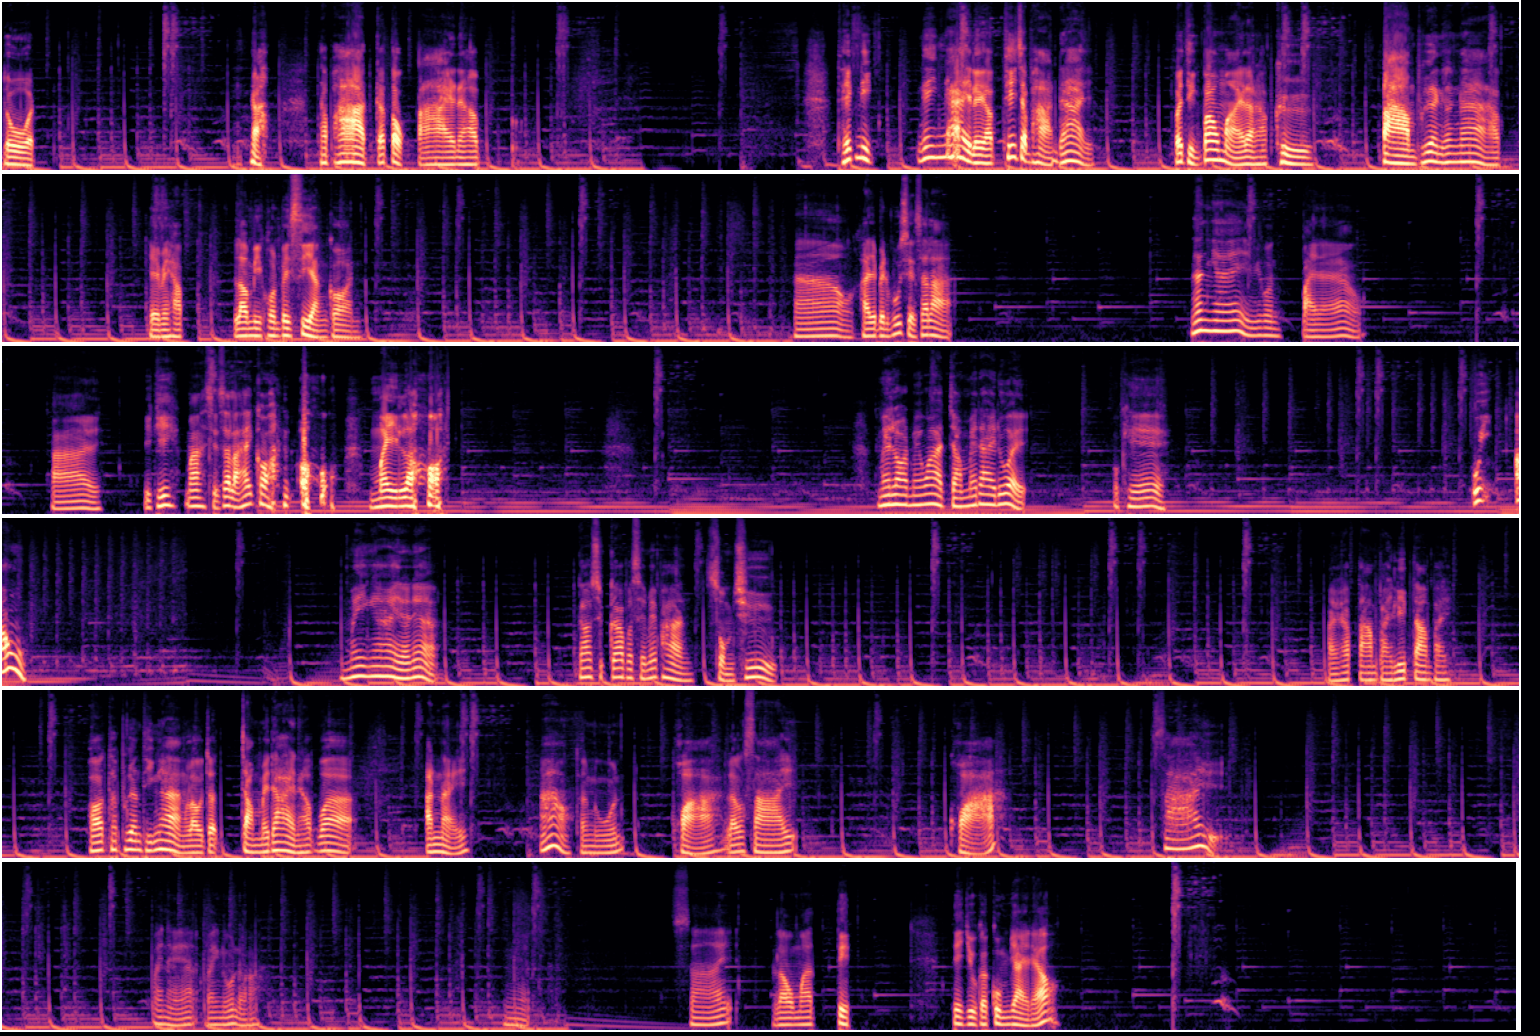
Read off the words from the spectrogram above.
โดดอะถ้าพลาดก็ตกตายนะครับ เทคนิคง่ายๆเลยครับที่จะผ่านได้ ไปถึงเป้าหมายแล้วครับคือ ตามเพื่อนข้างหน้าครับ เห็นไหมครับ เรามีคนไปเสี่ยงก่อน อ้าว ใครจะเป็นผู้เสียสละ นั่นไง มีคนไปแล้ว ไป อีกที มาเสียสละให้ก่อน โอ้ ไม่รอด ไม่รอดไม่ว่าจำไม่ได้ด้วย โอเค อุ๊ยเอ้า ไม่ง่ายนะเนี่ย 99%ไม่ผ่าน สมชื่อ ไปครับ ตามไป รีบตามไป เพราะถ้าเพื่อนทิ้งห่างเราจะจำไม่ได้นะครับว่าอันไหน อ้าว ทางนู้น ขวาแล้วซ้าย ขวา ซ้าย ไปไหนอะไปนู้นเหรอเนี่ยซ้ายเรามาติด ติดอยู่กับกลุ่มใหญ่แล้ว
